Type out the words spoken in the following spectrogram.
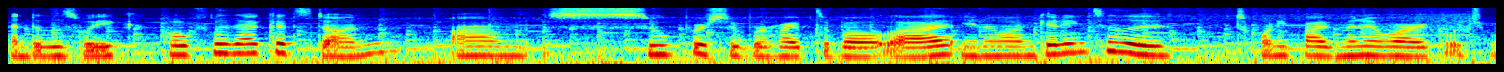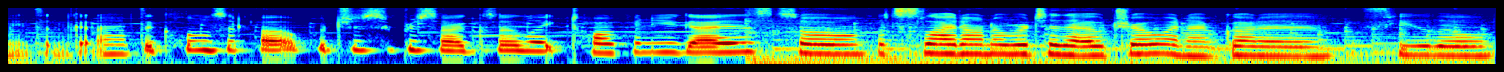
end of this week. Hopefully that gets done. I'm super, super hyped about that. You know, I'm getting to the 25 minute mark, which means I'm gonna have to close it up, which is super sad because I like talking to you guys. So let's slide on over to the outro, and I've got a few little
